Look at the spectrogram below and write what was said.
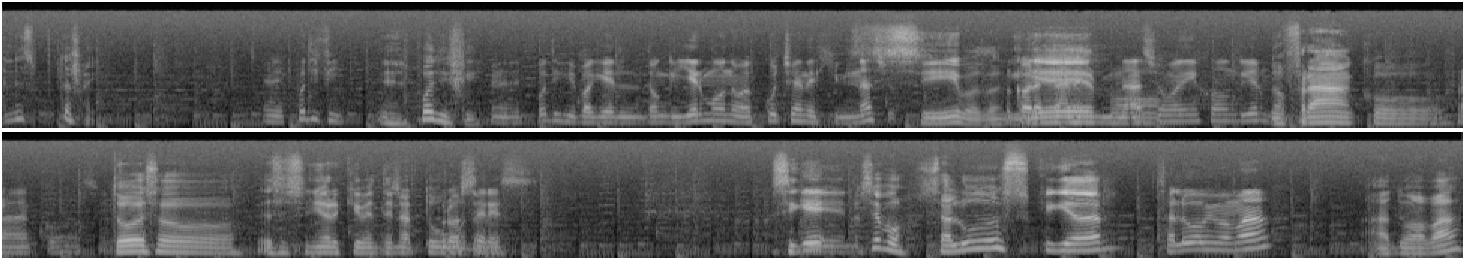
en Spotify. En Spotify. En Spotify. En el Spotify para que el don Guillermo nos escuche en el gimnasio. Sí, pues don Porque ahora está en el Guillermo, gimnasio, me dijo don Guillermo. don Franco, Don Franco. sí. todos esos, esos señores que venden harto próceres. Así Que- que, no sé, pues, saludos que quiera dar Saludo a mi mamá, a tu papá,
